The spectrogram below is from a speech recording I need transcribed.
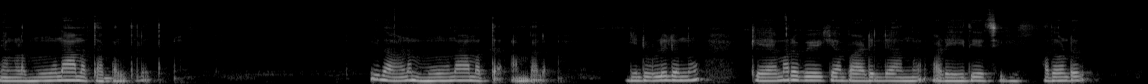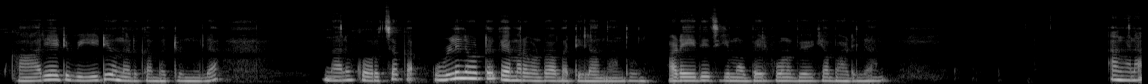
ഞങ്ങൾ മൂന്നാമത്തെ അമ്പലത്തിലെത്തി. ഇതാണ് മൂന്നാമത്തെ അമ്പലം. ഇതിന്റെ ഉള്ളിലൊന്നും ക്യാമറ ഉപയോഗിക്കാൻ പാടില്ല എന്ന് അവിടെ എഴുതി വെച്ചിരിക്കും അതുകൊണ്ട് കാര്യമായിട്ട് വീഡിയോ ഒന്നും എടുക്കാൻ പറ്റുന്നില്ല. എന്നാലും കുറച്ചൊക്കെ ഉള്ളിലോട്ട് ക്യാമറ കൊണ്ടുപോകാൻ പറ്റില്ല എന്നാണ് തോന്നുന്നു. അവിടെ എഴുതി വെച്ചിരിക്കും മൊബൈൽ ഫോൺ ഉപയോഗിക്കാൻ പാടില്ല എന്ന്. അങ്ങനെ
